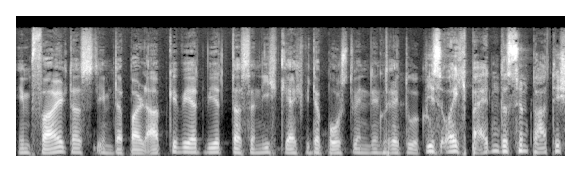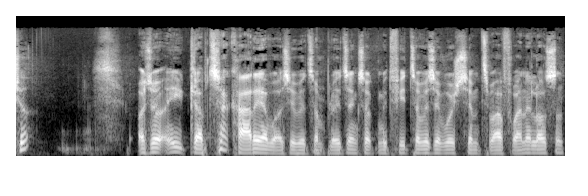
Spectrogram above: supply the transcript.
im Fall, dass ihm der Ball abgewehrt wird, dass er nicht gleich wieder postwendend retour kommt. Ist euch beiden das sympathischer? Also ich glaube, Zakaria war es, ich habe jetzt am Blödsinn gesagt, mit Fitz, aber sie wurscht, sie haben zwei vorne lassen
